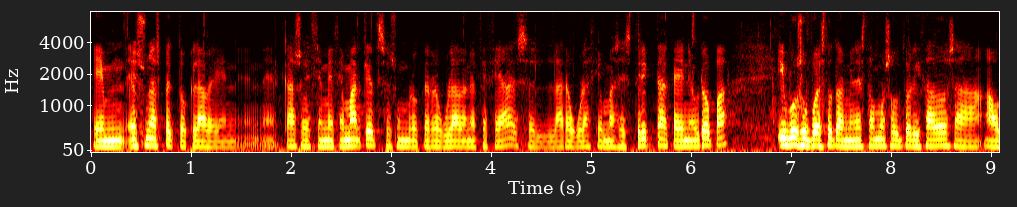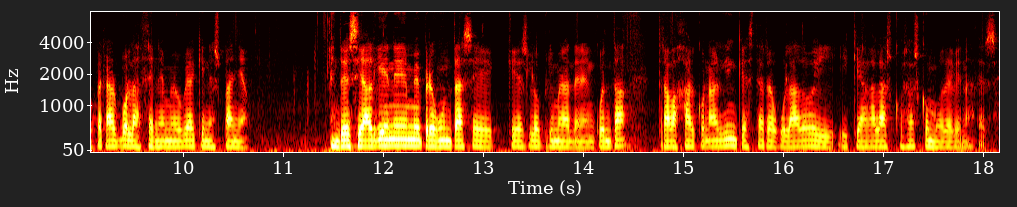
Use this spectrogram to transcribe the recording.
Em, es un aspecto clave. En, en, el caso de CMC Markets, es un broker regulado en FCA, es la regulación más estricta que hay en Europa. Y, por supuesto, también estamos autorizados a, operar por la CNMV aquí en España. Entonces, si alguien eh, me preguntase qué es lo primero a tener en cuenta, trabajar con alguien que esté regulado y, que haga las cosas como deben hacerse.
